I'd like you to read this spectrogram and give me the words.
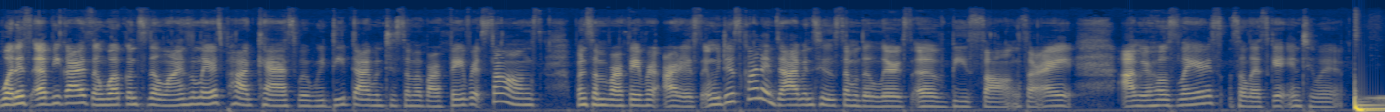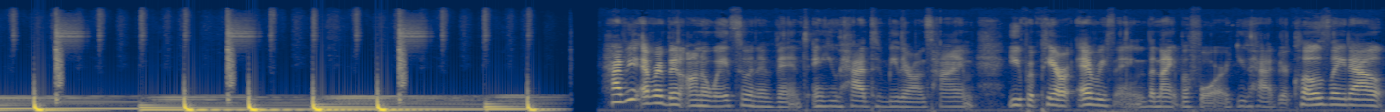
What is up, you guys, and welcome to the Lines and Layerz podcast, where we deep dive into some of our favorite songs from some of our favorite artists, and we just kind of dive into some of the lyrics of these songs. All right, I'm your host, Layers, so let's get into it. Have you ever been on a way to an event and you had to be there on time? You prepare everything the night before. You have your clothes laid out.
